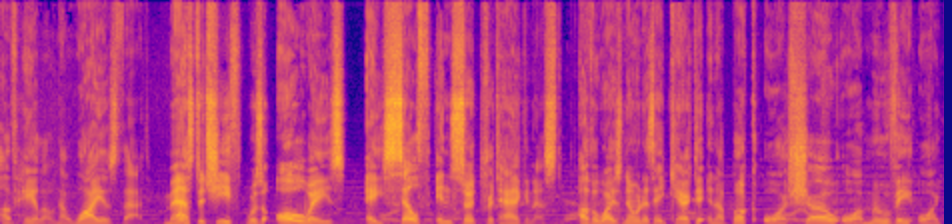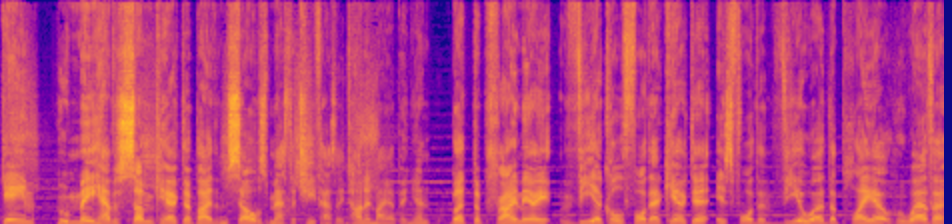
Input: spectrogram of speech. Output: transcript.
of Halo. Now, why is that? Master Chief was always a self-insert protagonist, otherwise known as a character in a book or a show or a movie or a game, who may have some character by themselves, Master Chief has a ton in my opinion, but the primary vehicle for that character is for the viewer, the player, whoever,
